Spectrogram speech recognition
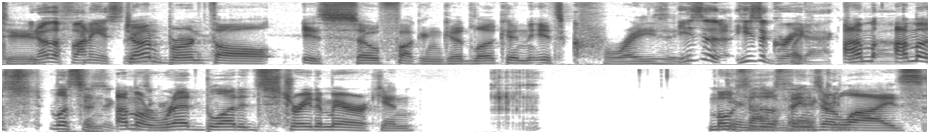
Dude. You know the funniest thing? Jon Bernthal is so fucking good looking. It's crazy. He's a he's a great Like, actor. I'm though. I'm a s- listen. He's a- I'm a a red-blooded straight American. Most You're of not those things are lies,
